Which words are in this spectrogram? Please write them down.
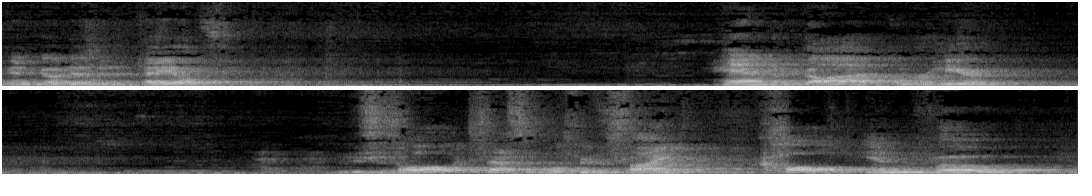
Can go to the details. Hand of God over here. This is all accessible through the site cultinfo.ru.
